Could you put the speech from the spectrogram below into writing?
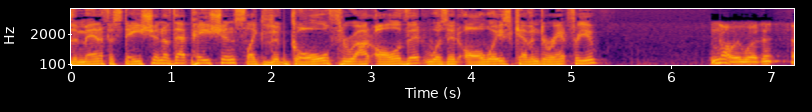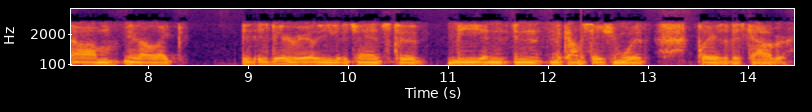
the manifestation of that patience like the goal throughout all of it was it always Kevin Durant for you No, it wasn't. Um, you know, like it's very rarely you get a chance to be in, in the conversation with players of his caliber.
